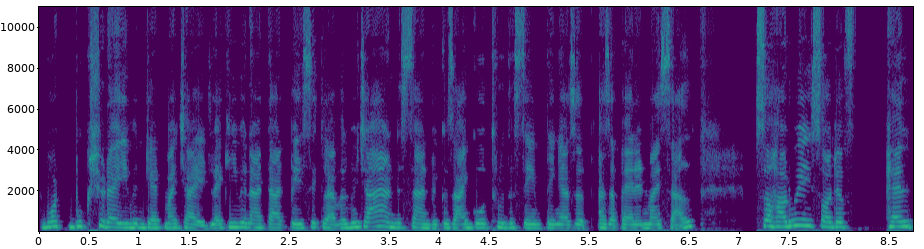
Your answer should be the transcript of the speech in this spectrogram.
what book should I even get my child like even at that basic level which I understand because I go through the same thing as a as a parent myself so how do we sort of help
